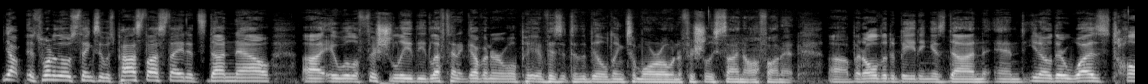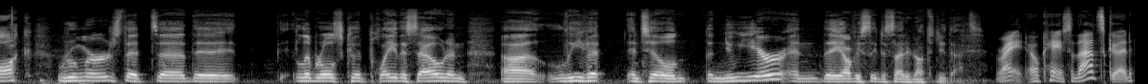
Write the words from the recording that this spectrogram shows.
Yeah, it's one of those things. It was passed last night. It's done now. Uh, it will officially, the lieutenant governor will pay a visit to the building tomorrow and officially sign off on it. Uh, but all the debating is done. And, you know, there was talk, rumors that uh, the liberals could play this out and uh, leave it until the new year. And they obviously decided not to do that. Right. Okay. So that's good.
